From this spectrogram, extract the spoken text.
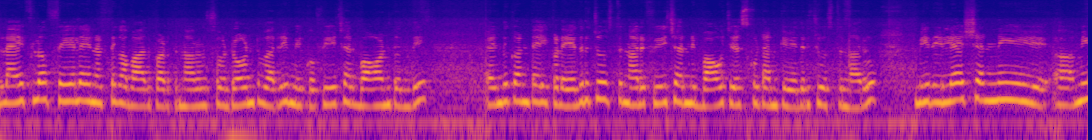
లైఫ్లో ఫెయిల్ అయినట్టుగా బాధపడుతున్నారు. సో డోంట్ వర్రీ మీకు ఫ్యూచర్ బాగుంటుంది. ఎందుకంటే ఇక్కడ ఎదురు చూస్తున్నారు ఫ్యూచర్ని బాగు చేసుకోవడానికి ఎదురు చూస్తున్నారు. మీ రిలేషన్ని మీ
